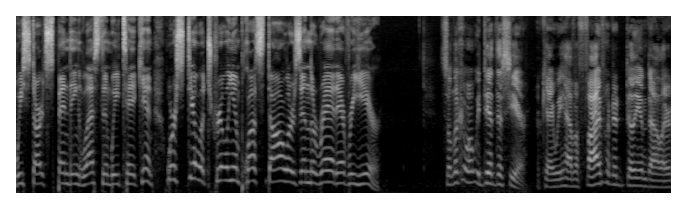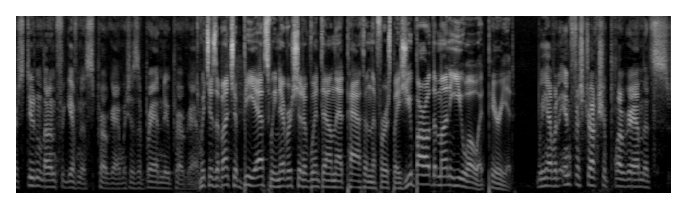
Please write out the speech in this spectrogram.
we start spending less than we take in. We're still a trillion plus dollars in the red every year. So look at what we did this year. Okay, we have a five hundred billion dollar student loan forgiveness program, which is a brand new program. Which is a bunch of BS. We never should have went down that path in the first place. You borrowed the money, you owe it. Period. We have an infrastructure program that's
